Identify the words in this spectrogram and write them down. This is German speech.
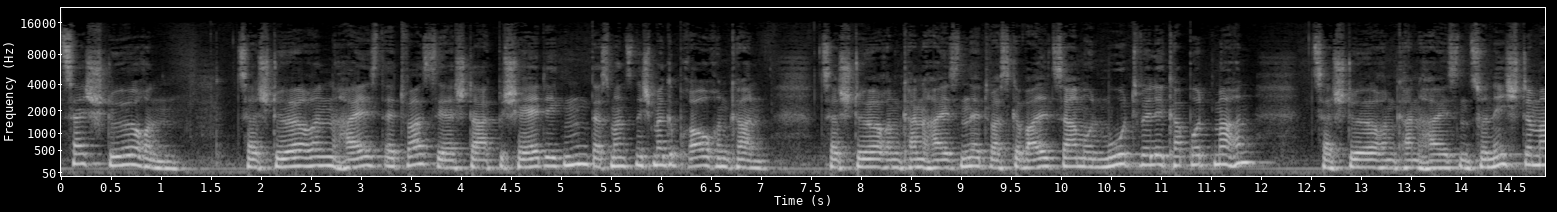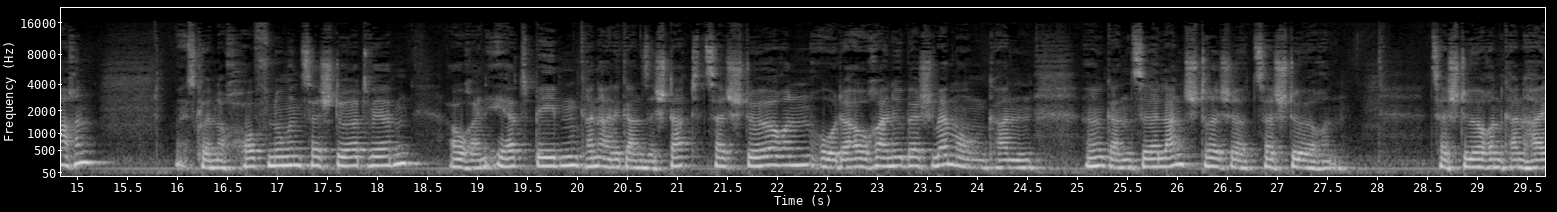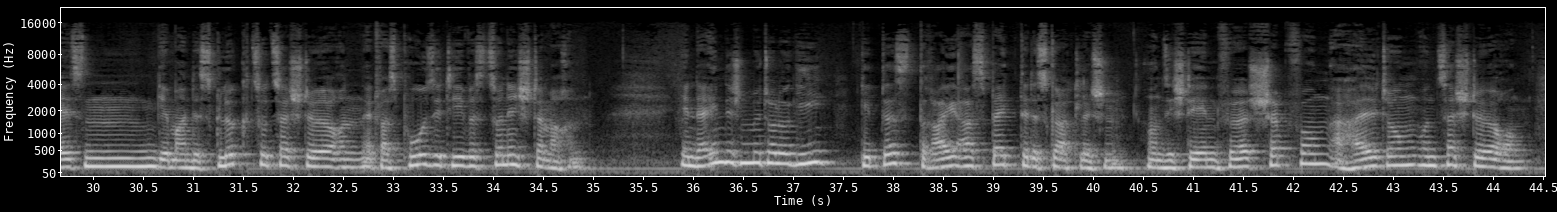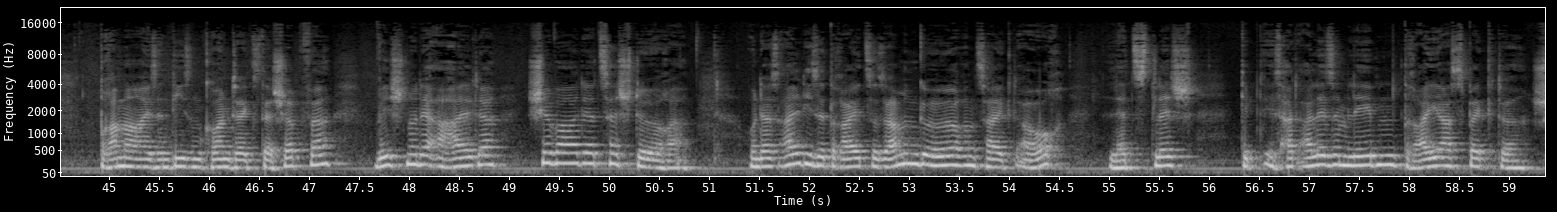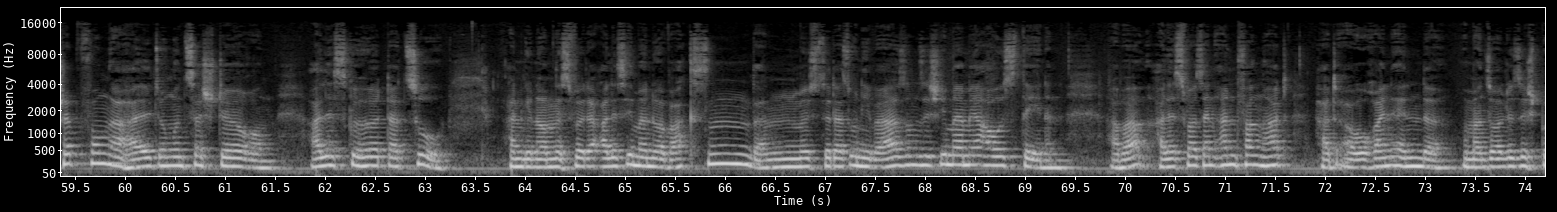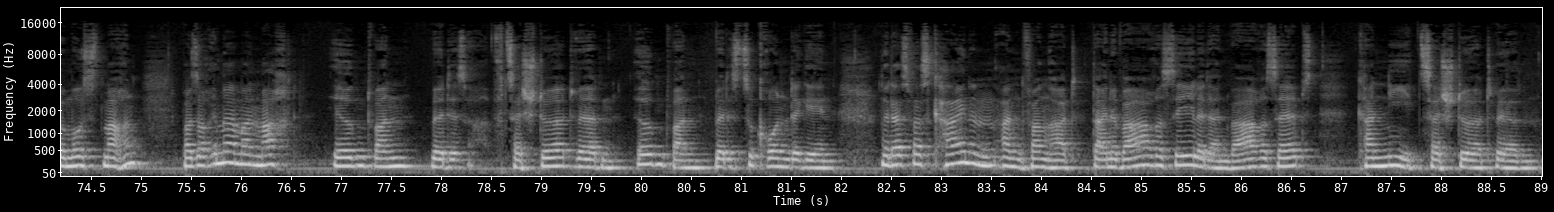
Zerstören. Zerstören heißt etwas sehr stark beschädigen, dass man es nicht mehr gebrauchen kann. Zerstören kann heißen etwas gewaltsam und mutwillig kaputt machen. Zerstören kann heißen zunichte machen. Es können auch Hoffnungen zerstört werden. Auch ein Erdbeben kann eine ganze Stadt zerstören oder auch eine Überschwemmung kann äh, ganze Landstriche zerstören. Zerstören kann heißen, jemandes Glück zu zerstören, etwas Positives zunichte machen. In der indischen Mythologie gibt es drei Aspekte des Göttlichen und sie stehen für Schöpfung, Erhaltung und Zerstörung. Brahma ist in diesem Kontext der Schöpfer, Vishnu der Erhalter, Shiva der Zerstörer. Und dass all diese drei zusammengehören, zeigt auch, letztlich gibt, es hat alles im Leben drei Aspekte. Schöpfung, Erhaltung und Zerstörung. Alles gehört dazu. Angenommen, es würde alles immer nur wachsen, dann müsste das Universum sich immer mehr ausdehnen. Aber alles, was einen Anfang hat, hat auch ein Ende. Und man sollte sich bewusst machen, was auch immer man macht, Irgendwann wird es zerstört werden. Irgendwann wird es zugrunde gehen. Nur das, was keinen Anfang hat, deine wahre Seele, dein wahres Selbst, kann nie zerstört werden.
